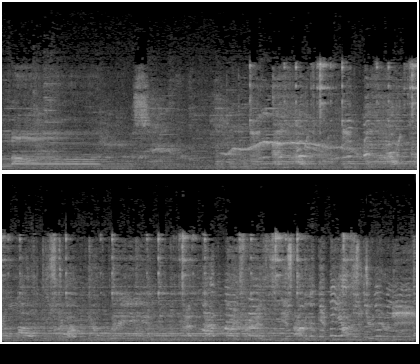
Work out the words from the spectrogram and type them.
Lungs. The oxygen you need.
